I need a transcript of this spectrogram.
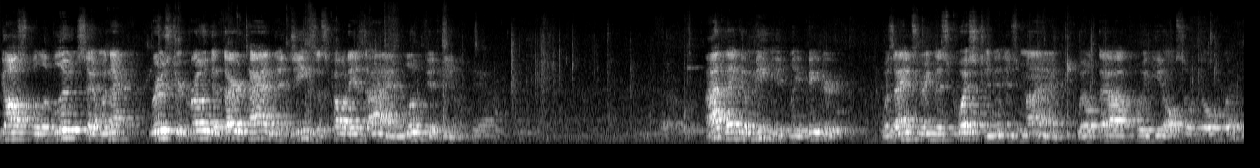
Gospel of Luke said when that rooster crowed the third time that Jesus caught his eye and looked at him. I think immediately Peter was answering this question in his mind, Wilt thou, will ye also go away?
